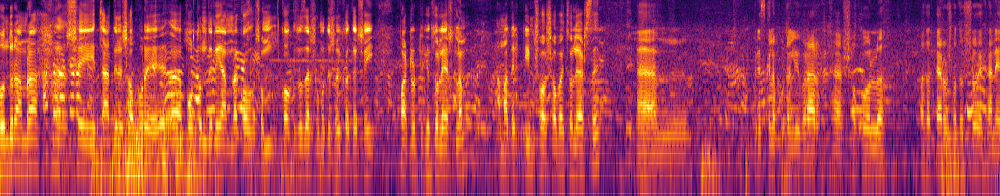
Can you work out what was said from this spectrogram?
বন্ধুরা আমরা সেই চার দিনের সফরে প্রথম দিনে আমরা কক্সবাজার সমুদ্র সৈকতের সেই পাটর থেকে চলে আসলাম। আমাদের টিম সহ সবাই চলে আসছে। প্রেস ক্লাব কোটালিপাড়ার সকল অর্থাৎ তেরো সদস্য এখানে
